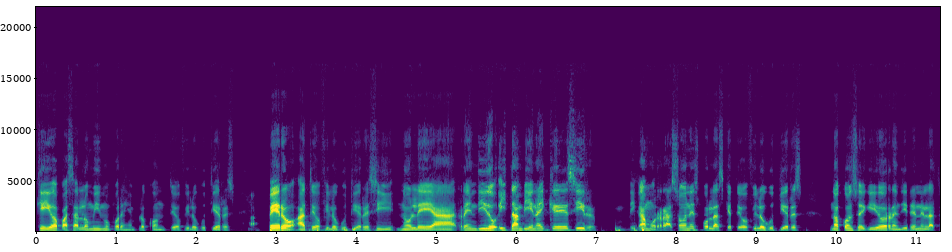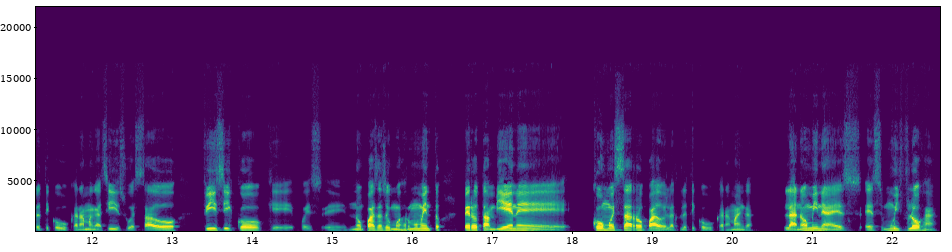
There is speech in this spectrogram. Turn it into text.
que iba a pasar lo mismo, por ejemplo, con Teófilo Gutiérrez. Ah. Pero a Teófilo Gutiérrez sí no le ha rendido y también hay que decir, digamos, razones por las que Teófilo Gutiérrez no ha conseguido rendir en el Atlético Bucaramanga. Sí, su estado físico, que pues eh, no pasa su mejor momento, pero también eh, cómo está arropado el Atlético Bucaramanga. La nómina es, es muy floja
